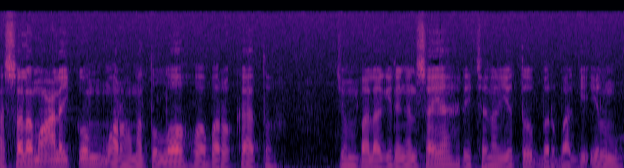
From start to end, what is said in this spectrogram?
Assalamualaikum warahmatullahi wabarakatuh. Jumpa lagi dengan saya di channel YouTube Berbagi Ilmu.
